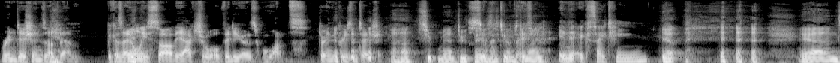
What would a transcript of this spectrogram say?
renditions of them because I only saw the actual videos once during the presentation. Uh huh. Superman toothpaste Superman comes toothpaste. to mind. In it exciting. Yeah. and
